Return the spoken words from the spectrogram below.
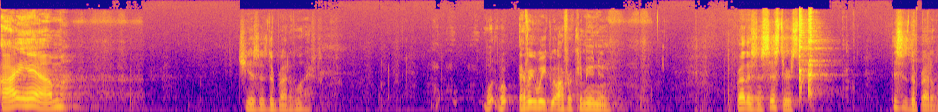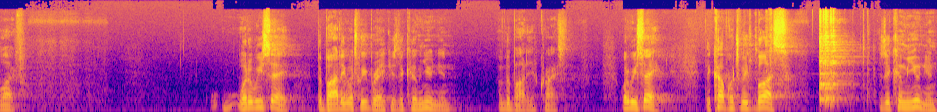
I am, Jesus the bread of life. Every week we offer communion. Brothers and sisters, this is the bread of life. What do we say? The body which we break is the communion of the body of Christ. What do we say? The cup which we bless is a communion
